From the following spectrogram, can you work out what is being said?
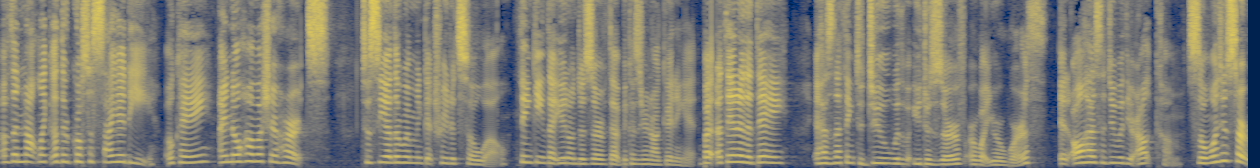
of the not like other girl society. Okay? I know how much it hurts to see other women get treated so well, thinking that you don't deserve that because you're not getting it. But at the end of the day, it has nothing to do with what you deserve or what you're worth. It all has to do with your outcome. So once you start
